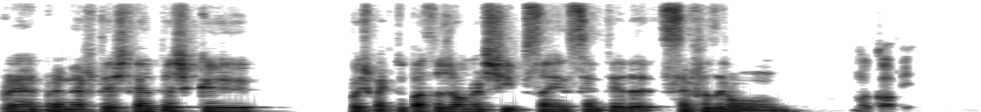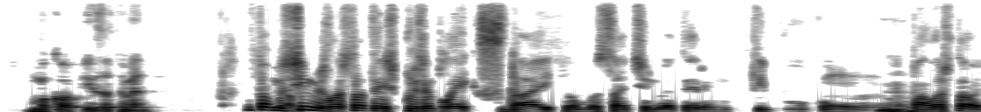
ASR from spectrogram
Para, para NFTs tens que. Pois como é que tu passas a ownership sem, sem, ter, sem fazer um. Uma cópia. Uma cópia, exatamente. Opa, mas sim, mas lá está, tens por exemplo a XDAI, que é uma sidechain do Ethereum, tipo com. Uhum. Pá, lá está.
